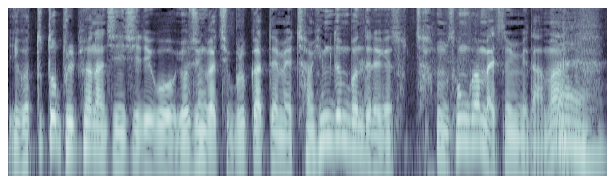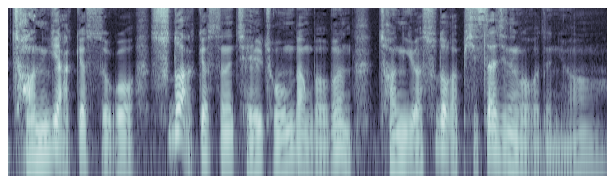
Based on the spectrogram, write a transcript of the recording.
이것도 또 불편한 진실이고 요즘같이 물가 때문에 참 힘든 분들에게 참 송구한 말씀입니다만 예. 전기 아껴 쓰고 수도 아껴 쓰는 제일 좋은 방법은 전기와 수도가 비싸지는 거거든요.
